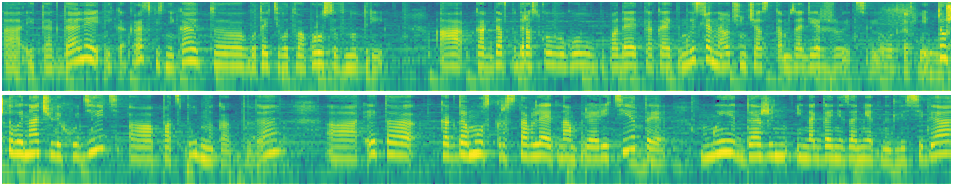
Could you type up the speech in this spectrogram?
а, и так далее, и как раз возникают э, вот эти вот вопросы внутри. А когда в подростковую голову попадает какая-то мысль, она очень часто там задерживается. Ну, вот и то, что вы начали худеть, а, подспудно как бы, да, да, это когда мозг расставляет нам приоритеты, угу мы даже иногда незаметно для себя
